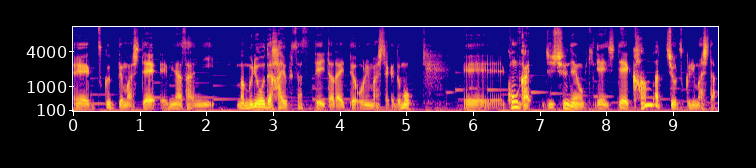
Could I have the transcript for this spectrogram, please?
えー、作ってまして、えー、皆さんに、まあ、無料で配布させていただいておりましたけども、えー、今回10周年を記念して缶バッジを作りました。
